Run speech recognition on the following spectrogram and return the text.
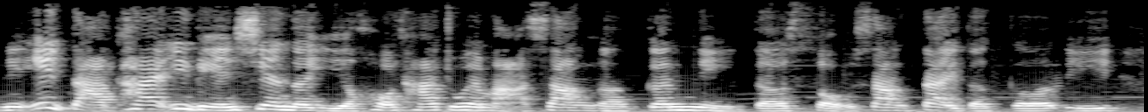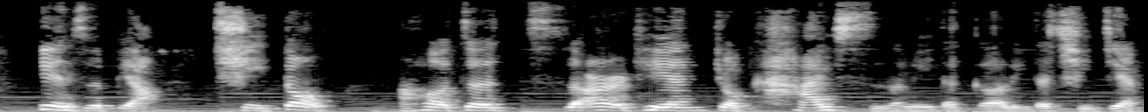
你一打开一连线了以后，它就会马上呢跟你的手上戴的隔离电子表启动，然后这十二天就开始了你的隔离的期间。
